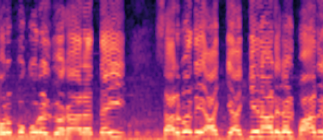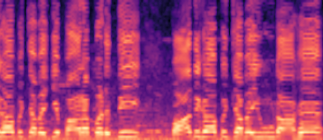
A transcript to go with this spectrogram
பொறுப்புக்கூறல் விவகாரத்தை சர்வதே ஐக்கிய ஐக்கிய நாடுகள் பாதுகாப்பு சபைக்கு பாரப்படுத்தி பாதுகாப்பு சபை ஊடாக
